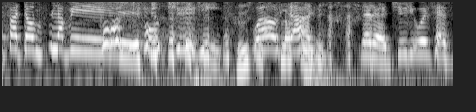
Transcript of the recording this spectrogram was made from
Verdammt fluffy! Judy! Poor, poor Judy. Who's this well Fluffy? done. No, no, Judy always has,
